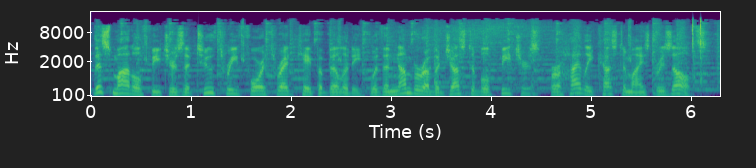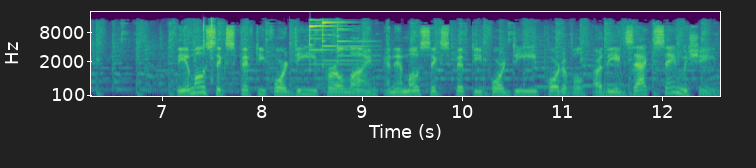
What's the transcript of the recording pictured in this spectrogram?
This model features a 234 thread capability with a number of adjustable features for highly customized results. The MO654DE Pearl line and MO654DE Portable are the exact same machine,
